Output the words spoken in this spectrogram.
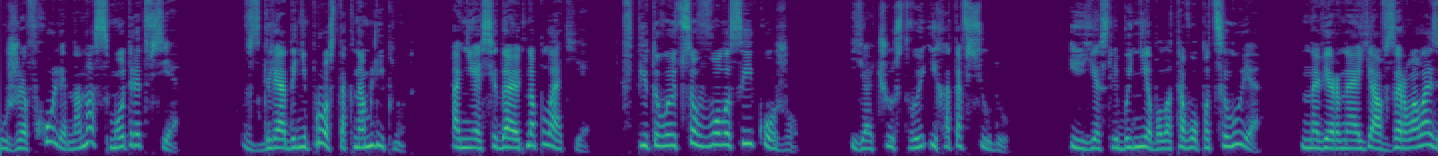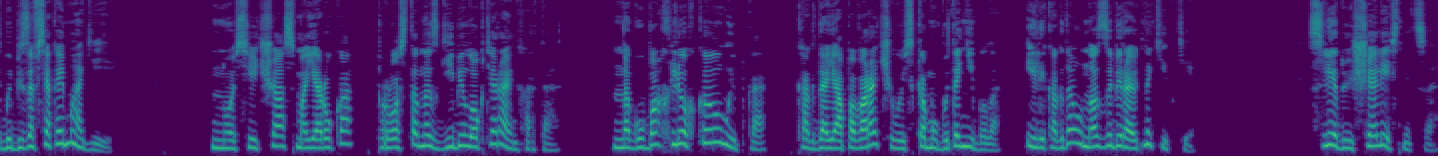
Уже в холле на нас смотрят все. Взгляды не просто к нам липнут. Они оседают на платье, впитываются в волосы и кожу. Я чувствую их отовсюду. И если бы не было того поцелуя, наверное, я взорвалась бы безо всякой магии. Но сейчас моя рука просто на сгибе локтя Райнхарта. На губах легкая улыбка, когда я поворачиваюсь кому бы то ни было, или когда у нас забирают накидки. Следующая лестница.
